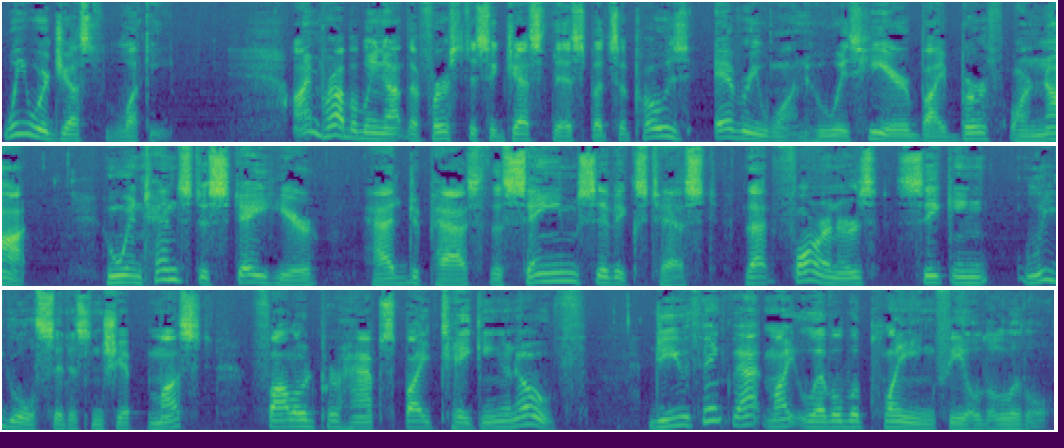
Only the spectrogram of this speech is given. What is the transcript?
We were just lucky. I'm probably not the first to suggest this, but suppose everyone who is here by birth or not, who intends to stay here, had to pass the same civics test that foreigners seeking legal citizenship must, followed perhaps by taking an oath. Do you think that might level the playing field a little?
